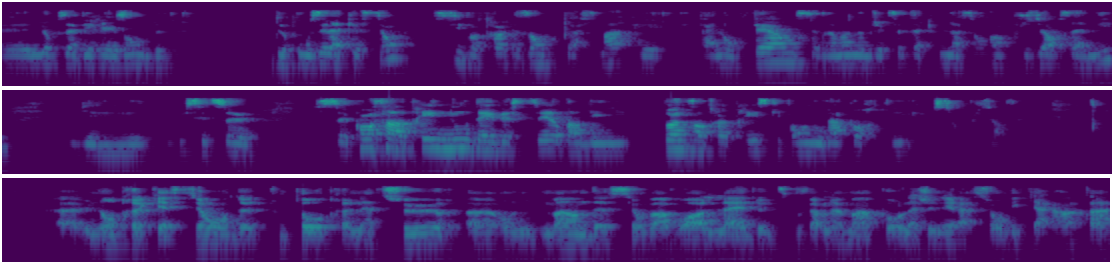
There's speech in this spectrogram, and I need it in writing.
là, vous avez raison de, poser la question. Si votre horizon de placement est, à long terme, c'est vraiment un objectif d'accumulation dans plusieurs années, bien, c'est de se, concentrer, nous, d'investir dans des bonnes entreprises qui vont nous rapporter euh, sur euh, une autre question de toute autre nature, euh, on nous demande si on va avoir l'aide du gouvernement pour la génération des 40 ans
